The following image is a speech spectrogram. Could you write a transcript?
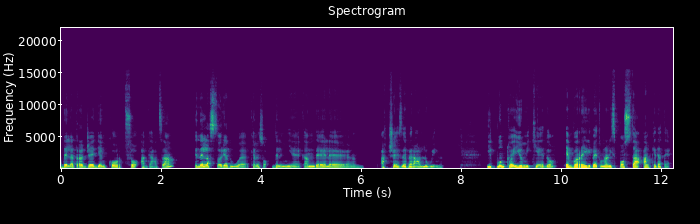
della tragedia in corso a Gaza e nella storia 2, che ne so, delle mie candele accese per Halloween. Il punto è, io mi chiedo, e vorrei, ripeto, una risposta anche da te.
